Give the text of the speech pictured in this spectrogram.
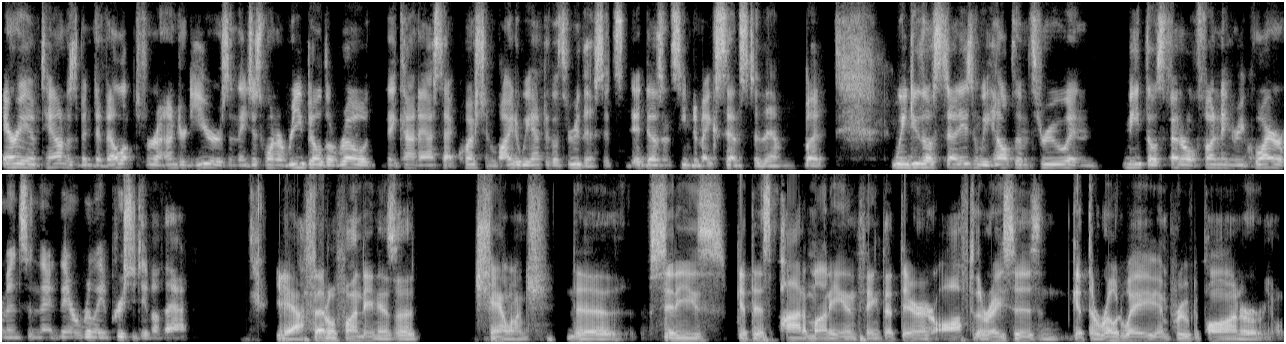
area of town has been developed for 100 years and they just want to rebuild a road they kind of ask that question why do we have to go through this? It's it doesn't seem to make sense to them. But we do those studies and we help them through and meet those federal funding requirements and they, they're really appreciative of that. Yeah federal funding is a challenge. The cities get this pot of money and think that they're off to the races and get the roadway improved upon or you know,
